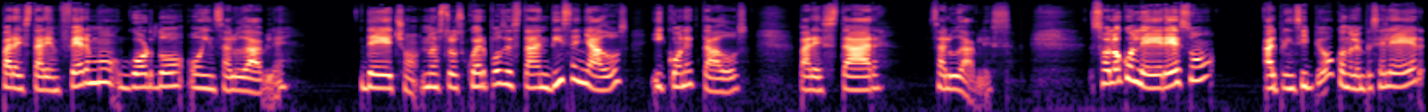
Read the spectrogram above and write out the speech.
para estar enfermo, gordo o insaludable. De hecho, nuestros cuerpos están diseñados y conectados para estar saludables. Solo con leer eso, al principio, cuando lo empecé a leer,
